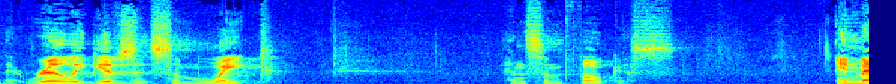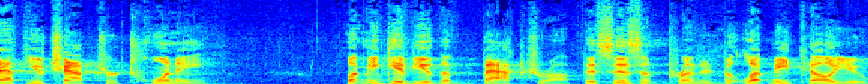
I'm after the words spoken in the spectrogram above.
that really gives it some weight and some focus. In Matthew chapter 20, let me give you the backdrop. This isn't printed, but let me tell you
